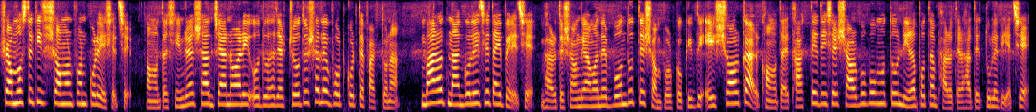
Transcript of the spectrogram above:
সমস্ত কিছু সমর্পণ করে এসেছে। ক্ষমতাসীনরা সাত জানুয়ারি ও দু হাজার চৌদ্দ সালে ভোট করতে পারত না। ভারত না গলেছে তাই পেরেছে। ভারতের সঙ্গে আমাদের বন্ধুত্বের সম্পর্ক, কিন্তু এই সরকার ক্ষমতায় থাকতে দেশের সার্বভৌমত্ব নিরাপত্তা ভারতের হাতে তুলে দিয়েছে।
